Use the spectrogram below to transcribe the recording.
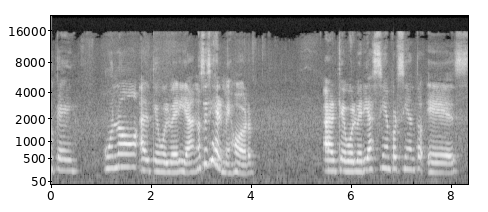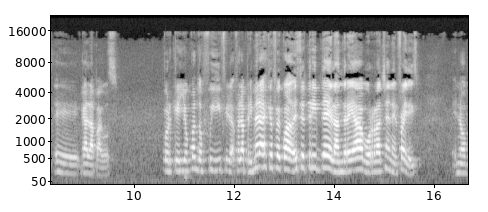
Ok. Uno al que volvería, no sé si es el mejor, al que volvería 100% es eh, Galápagos. Porque yo cuando fui, fui la- fue la primera vez que fue cuando este trip de la Andrea borracha en el Fridays. Eh, No,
